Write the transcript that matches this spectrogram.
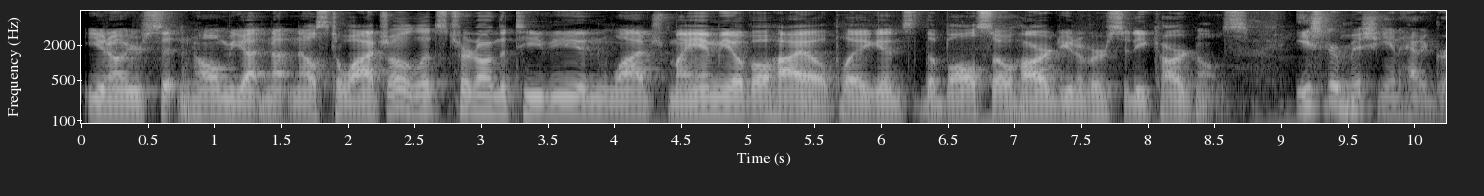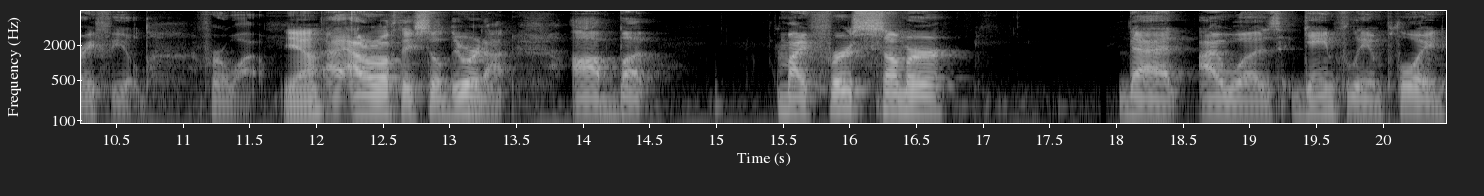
you know, you're sitting home, you got nothing else to watch. Oh, let's turn on the TV and watch Miami of Ohio play against the ball so hard University Cardinals. Eastern Michigan had a gray field for a while. Yeah. I, I don't know if they still do or not. Uh, but my first summer that I was gainfully employed,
